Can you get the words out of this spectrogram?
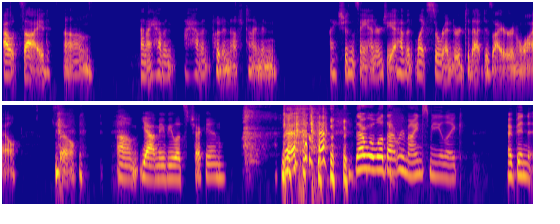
outside. Um, and I haven't, I haven't put enough time in, I shouldn't say energy. I haven't like surrendered to that desire in a while. So, um, yeah, maybe let's check in. that well, that reminds me like I've been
